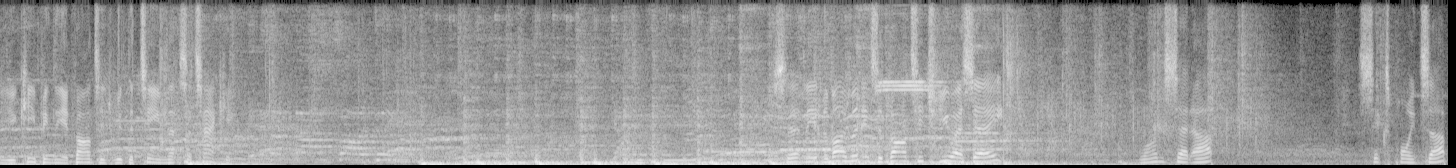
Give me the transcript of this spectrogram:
Are you keeping the advantage with the team that's attacking? Certainly at the moment, it's advantage USA. One set up, six points up.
